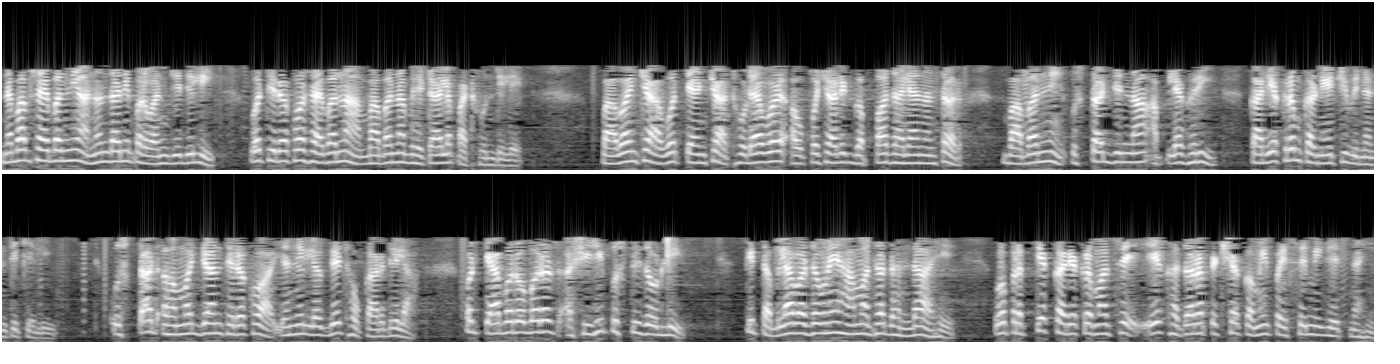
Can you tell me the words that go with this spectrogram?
नवाब साहेबांनी आनंदाने परवानगी दिली व तिरकवा साहेबांना बाबांना भेटायला पाठवून दिले. बाबांच्या व त्यांच्या थोड्या वेळ औपचारिक गप्पा झाल्यानंतर बाबांनी उस्तादजींना आपल्या घरी कार्यक्रम करण्याची विनंती केली. उस्ताद अहमदजान तिरकवा यांनी लगेच होकार दिला. पण त्याबरोबरच अशीही पुस्ती जोडली की तबला वाजवणे हा माझा धंदा आहे व प्रत्येक कार्यक्रमाचे एक हजारापेक्षा कमी पैसे मी घेत नाही.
